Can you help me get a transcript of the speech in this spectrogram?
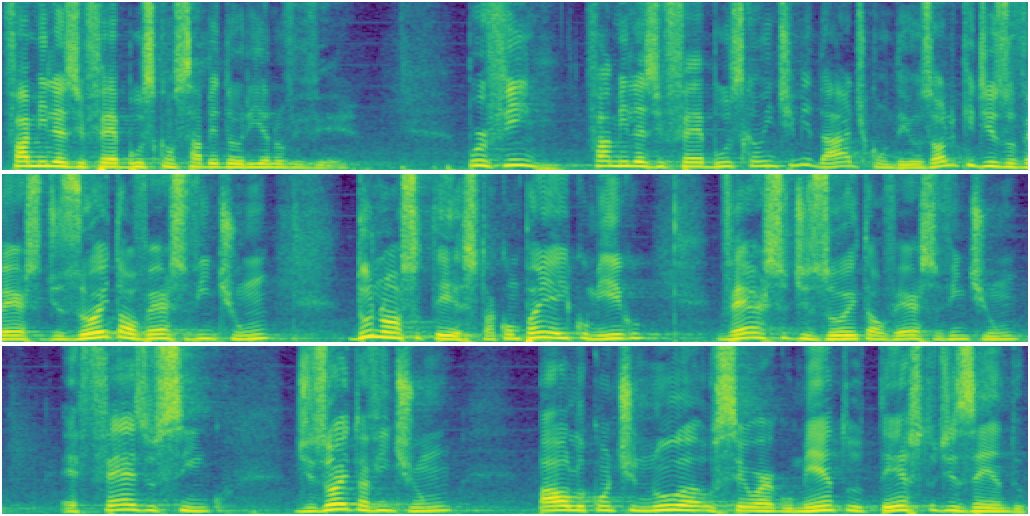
Famílias de fé buscam sabedoria no viver. Por fim, famílias de fé buscam intimidade com Deus. Olha o que diz o verso 18 ao verso 21 do nosso texto. Acompanhe aí comigo, verso 18 ao verso 21, Efésios 5, 18 a 21 Paulo continua o seu argumento, o texto, dizendo:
